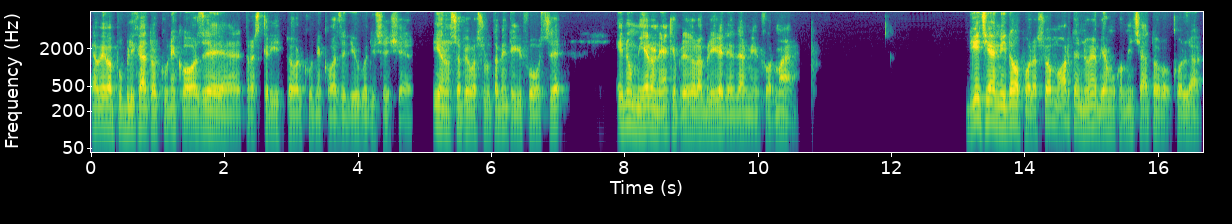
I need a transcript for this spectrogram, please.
Aveva pubblicato alcune cose, eh, trascritto alcune cose di Ugo di Saint-Cher. Io non sapevo assolutamente chi fosse e non mi ero neanche preso la briga di andarmi a informare. Dieci anni dopo la sua morte noi abbiamo cominciato con la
